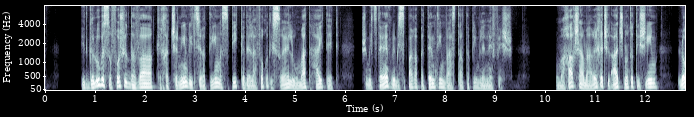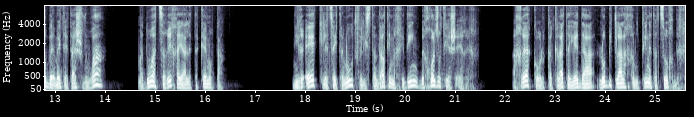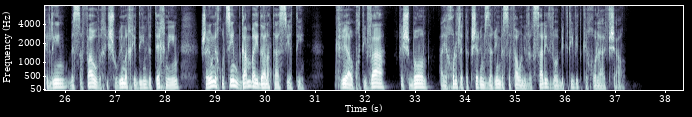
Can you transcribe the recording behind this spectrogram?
התגלו בסופו של דבר כחדשנים ויצירתיים מספיק כדי להפוך את ישראל לאומת הייטק שמצטיינת במספר הפטנטים והסטארט-אפים לנפש. ומאחר שהמערכת של עד שנות ה-90 לא באמת הייתה שבורה, מדוע צריך היה לתקן אותה? נראה כי לצייתנות ולסטנדרטים אחידים בכל זאת יש ערך. אחרי הכל, כלכלת הידע לא ביטלה לחלוטין את הצורך בכלים, בשפה ובכישורים אחידים וטכניים שהיו נחוצים גם בעידן התעשייתי. קריאה וכתיבה, חשבון, היכולת לתקשר עם זרים בשפה אוניברסלית ואובייקטיבית ככל האפשר.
